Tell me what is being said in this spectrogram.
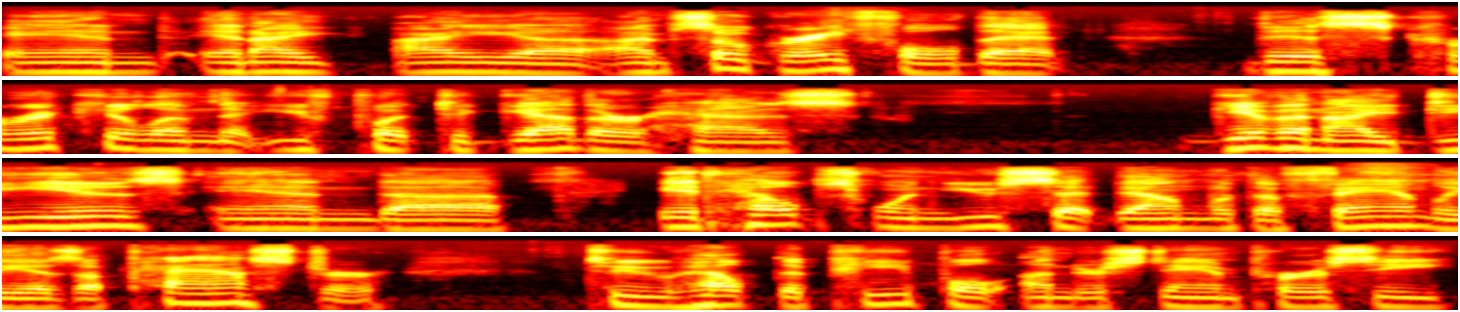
And and i i uh, i'm so grateful that this curriculum that you've put together has given ideas, and uh, it helps when you sit down with a family as a pastor to help the people understand Percy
